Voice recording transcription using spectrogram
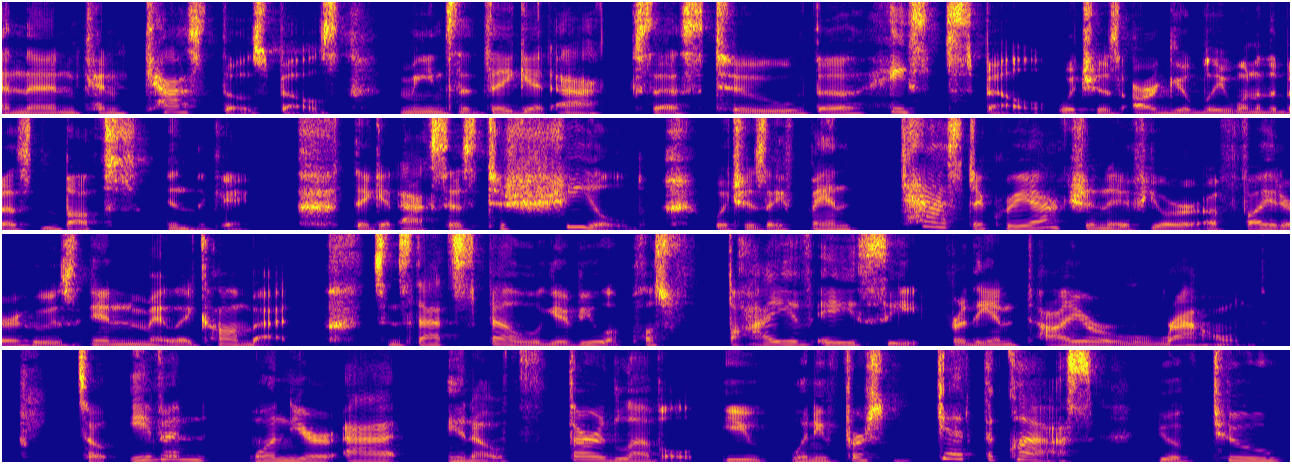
and then can cast those spells means that they get access to the haste spell, which is arguably one of the best buffs in the game. They get access to shield, which is a fantastic reaction if you're a fighter who's in melee combat, since that spell will give you a plus 5 AC for the entire round. So even when you're at you know third level you when you first get the class you have two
